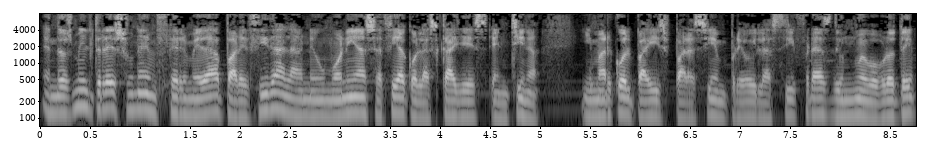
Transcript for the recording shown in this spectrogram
En 2003 una enfermedad parecida a la neumonía se hacía con las calles en China y marcó el país para siempre. Hoy las cifras de un nuevo brote,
